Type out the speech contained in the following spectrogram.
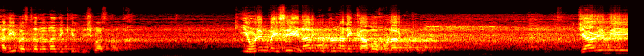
खाली बसलेल्यांना देखील विश्वास नव्हता की एवढे पैसे येणार कुठून आणि कामं होणार कुठून. ज्यावेळी मी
